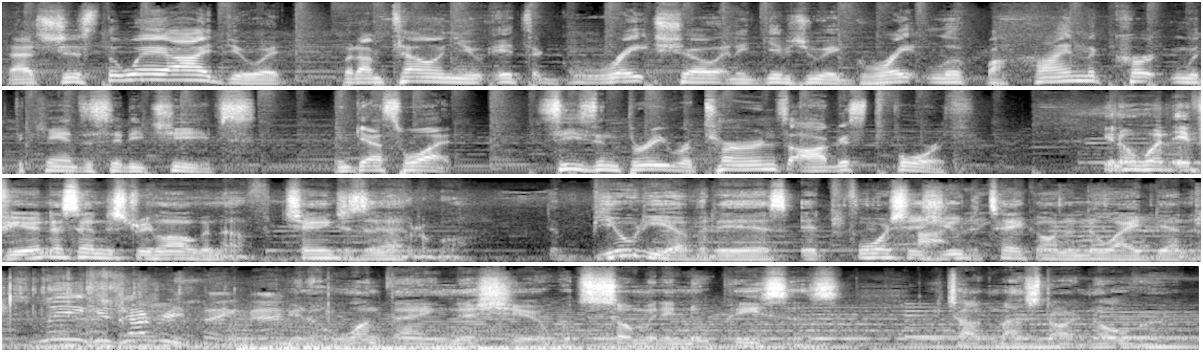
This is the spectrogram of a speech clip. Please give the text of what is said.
That's just the way I do it. But I'm telling you, it's a great show and it gives you a great look behind the curtain with the Kansas City Chiefs. And guess what? Season three returns August 4th. You know what? If you're in this industry long enough, change is inevitable. The beauty of it is it forces you to take on a new identity. League is everything, man. You know, one thing this year with so many new pieces, you're talking about starting over.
